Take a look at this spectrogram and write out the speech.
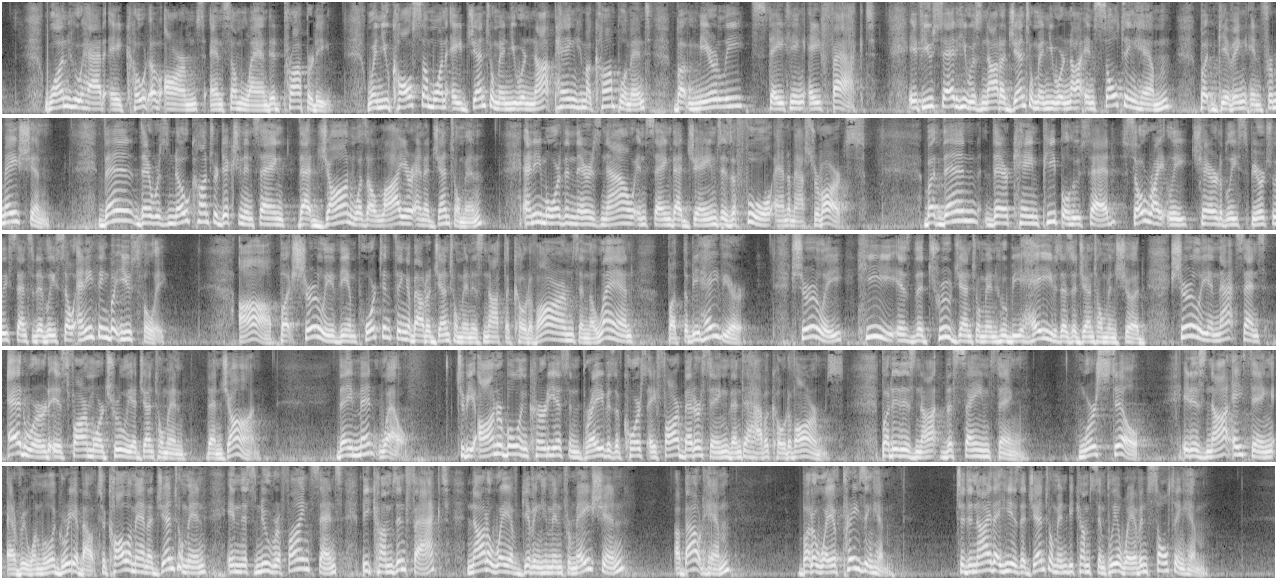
One who had a coat of arms and some landed property. When you call someone a gentleman, you are not paying him a compliment, but merely stating a fact. If you said he was not a gentleman, you were not insulting him, but giving information. Then there was no contradiction in saying that John was a liar and a gentleman, any more than there is now in saying that James is a fool and a master of arts. But then there came people who said, so rightly, charitably, spiritually, sensitively, so anything but usefully. Ah, but surely the important thing about a gentleman is not the coat of arms and the land, but the behavior. Surely he is the true gentleman who behaves as a gentleman should. Surely in that sense, Edward is far more truly a gentleman than John. They meant well. To be honorable and courteous and brave is of course a far better thing than to have a coat of arms. But it is not the same thing. Worse still, it is not a thing everyone will agree about. To call a man a gentleman in this new refined sense becomes, in fact, not a way of giving him information about him, but a way of praising him. To deny that he is a gentleman becomes simply a way of insulting him.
